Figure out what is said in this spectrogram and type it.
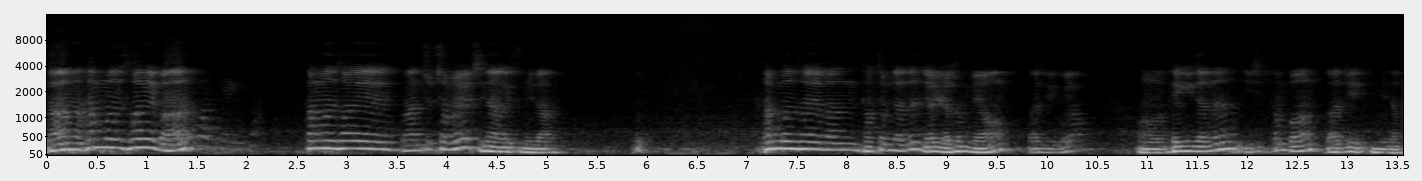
다음은 한문 서예반 한문 서예반 추첨을 진행하겠습니다. 한문 서예반 당첨자는 16명까지고요. 어, 대기자는 23번까지 있습니다.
